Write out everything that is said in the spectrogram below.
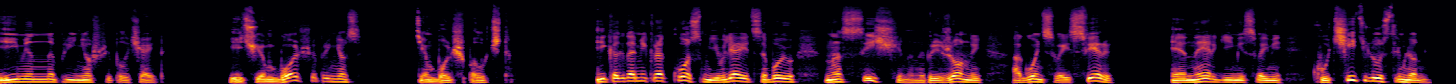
именно принесший получает. И чем больше принес, тем больше получит. И когда микрокосм является собою насыщенный, напряженный огонь своей сферы, энергиями своими к учителю устремленный,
